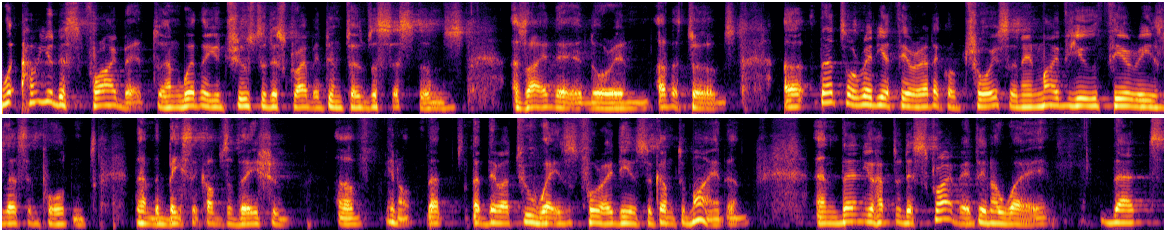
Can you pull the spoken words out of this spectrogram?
wh- how you describe it, and whether you choose to describe it in terms of systems, as I did, or in other terms, Uh, that's already a theoretical choice, and in my view, theory is less important than the basic observation of you know that that there are two ways for ideas to come to mind, and and then you have to describe it in a way that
